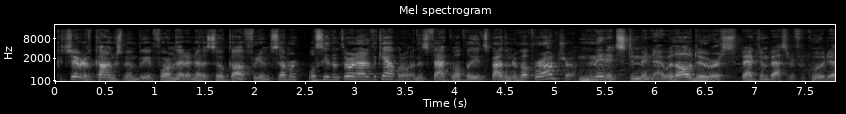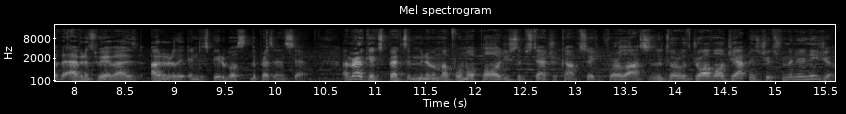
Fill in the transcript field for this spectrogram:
Conservative congressmen will be informed that another so-called freedom summer will see them thrown out of the Capitol, and this fact will hopefully inspire them to vote for Antra. Minutes to midnight. With all due respect, Ambassador Fukuda, the evidence we have is utterly indisputable, the President said. America expects a minimum of formal apology, substantial compensation for our losses, and total withdrawal of all Japanese troops from Indonesia.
